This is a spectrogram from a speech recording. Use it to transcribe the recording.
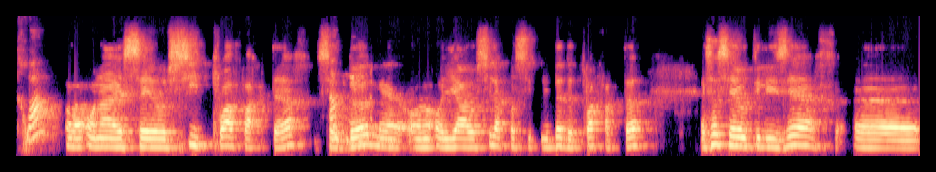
Trois? On a essayé aussi trois facteurs. C'est deux, mais il y a aussi la possibilité de trois facteurs. Et ça, c'est utilisé, euh,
